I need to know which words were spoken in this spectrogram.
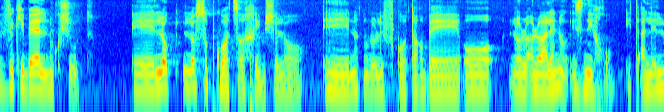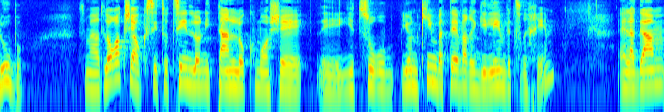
וקיבל נוקשות, אה, לא, לא סופקו הצרכים שלו, אה, נתנו לו לבכות הרבה, או לא, לא, לא עלינו, הזניחו, התעללו בו. זאת אומרת, לא רק שהאוקסיטוצין לא ניתן לו כמו שיצור, יונקים בטבע רגילים וצריכים, אלא גם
